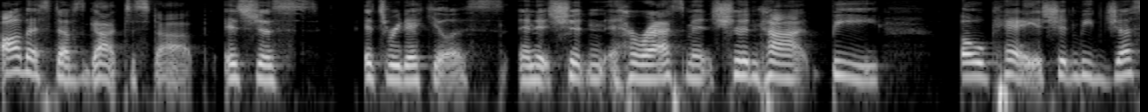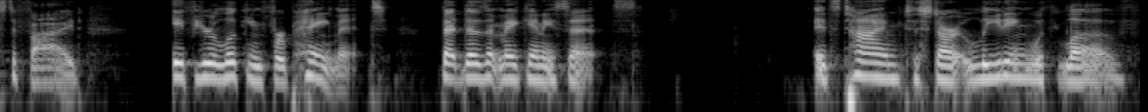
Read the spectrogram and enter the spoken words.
all that stuff's got to stop. It's just, it's ridiculous. And it shouldn't, harassment should not be okay. It shouldn't be justified if you're looking for payment. That doesn't make any sense. It's time to start leading with love,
